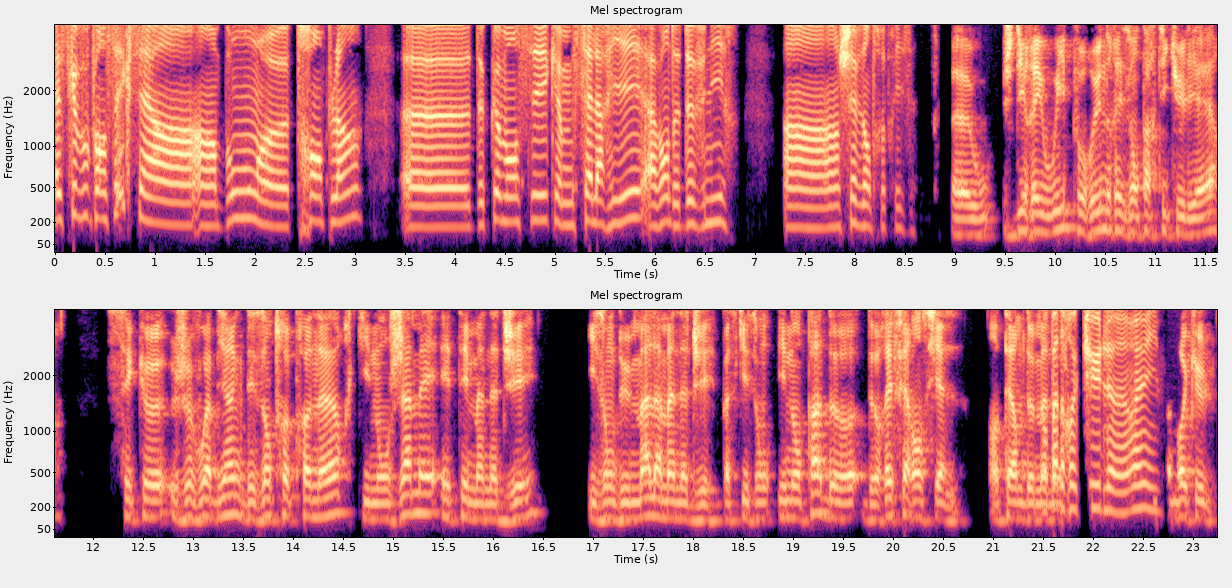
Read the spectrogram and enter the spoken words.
Est-ce que vous pensez que c'est un, un, bon tremplin de commencer comme salarié avant de devenir un, un chef d'entreprise? Je dirais oui pour une raison particulière c'est que je vois bien que des entrepreneurs qui n'ont jamais été managés, ils ont du mal à manager parce qu'ils ont ils n'ont pas de, de référentiel en termes de management. Pas de recul, euh, oui. Pas de recul.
